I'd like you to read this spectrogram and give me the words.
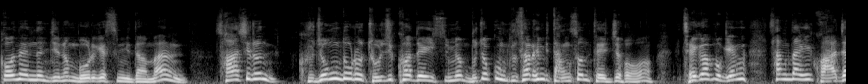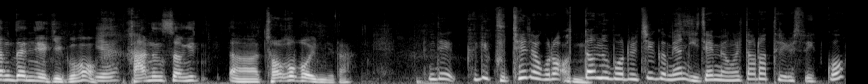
꺼냈는지는 모르겠습니다만 사실은 그 정도로 조직화되어 있으면 무조건 그 사람이 당선되죠. 제가 보기에는 상당히 과장된 얘기고 예. 가능성이 어, 적어 보입니다. 근데 그게 구체적으로 어떤 음. 후보를 찍으면 이재명을 떨어뜨릴 수 있고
